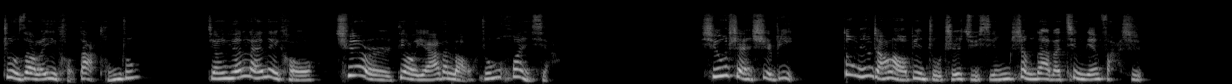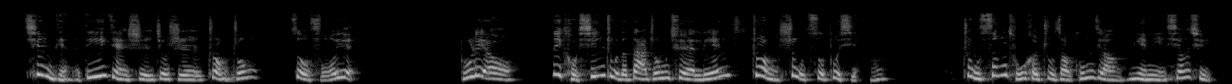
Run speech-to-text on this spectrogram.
铸造了一口大铜钟，将原来那口缺耳掉牙的老钟换下。修缮事毕，洞明长老便主持举行盛大的庆典法事。庆典的第一件事就是撞钟、奏佛乐。不料那口新铸的大钟却连撞数次不响，众僧徒和铸造工匠面面相觑，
